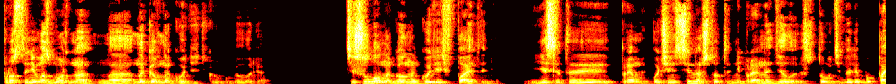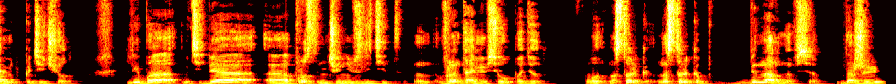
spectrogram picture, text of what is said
просто невозможно на, наговнокодить, грубо говоря. Тяжело наговнокодить в Python. Если ты прям очень сильно что-то неправильно делаешь, то у тебя либо память потечет, либо у тебя э, просто ничего не взлетит, в рантайме все упадет. Вот, настолько, настолько бинарно все. Даже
